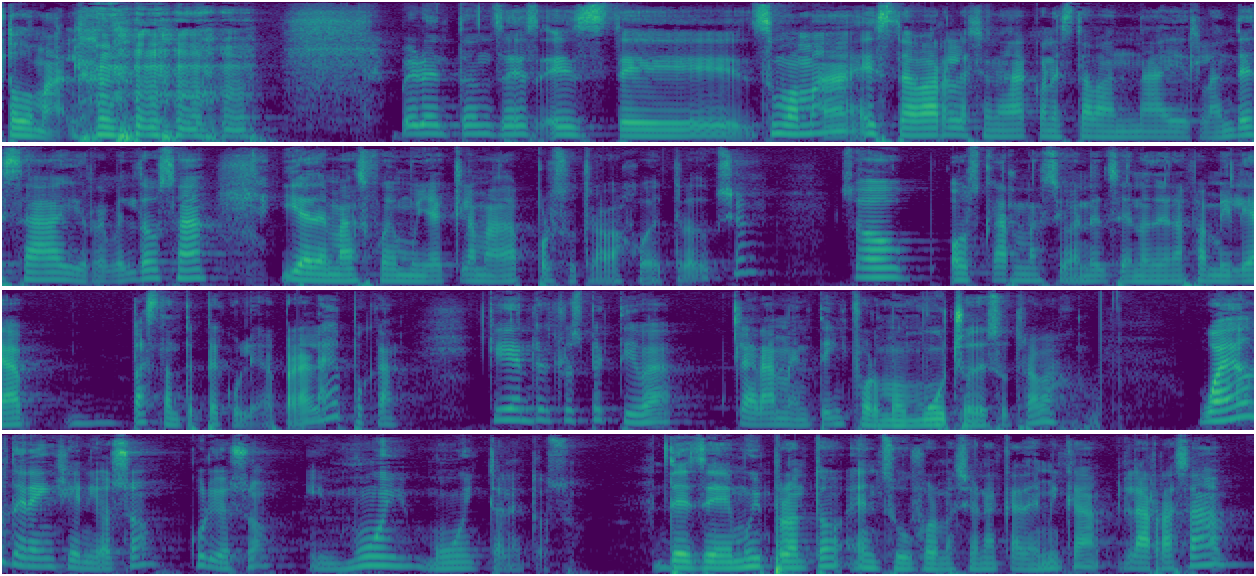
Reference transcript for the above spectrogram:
todo mal. Pero entonces, este, su mamá estaba relacionada con esta banda irlandesa y rebeldosa y además fue muy aclamada por su trabajo de traducción. So, Oscar nació en el seno de una familia bastante peculiar para la época, que en retrospectiva claramente informó mucho de su trabajo. Wilde era ingenioso, curioso y muy, muy talentoso. Desde muy pronto en su formación académica, la raza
